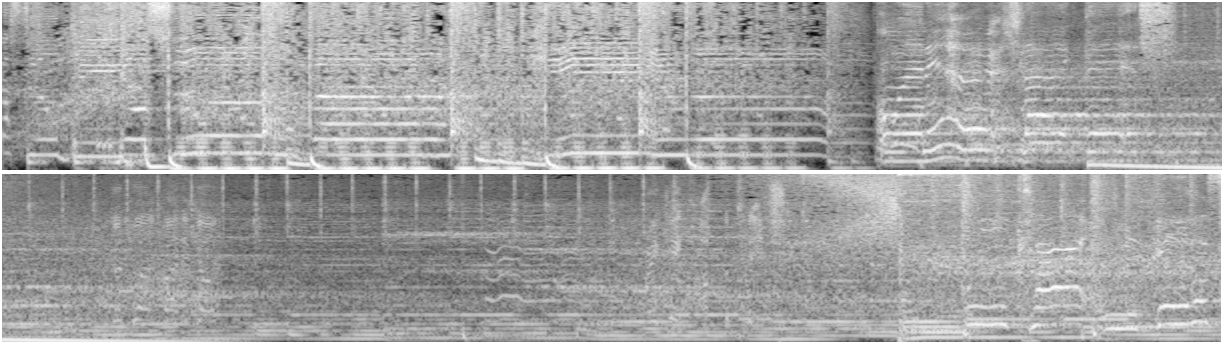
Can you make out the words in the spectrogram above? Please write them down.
I'll still be your superhero. When it hurts like this. We climb the greatest.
